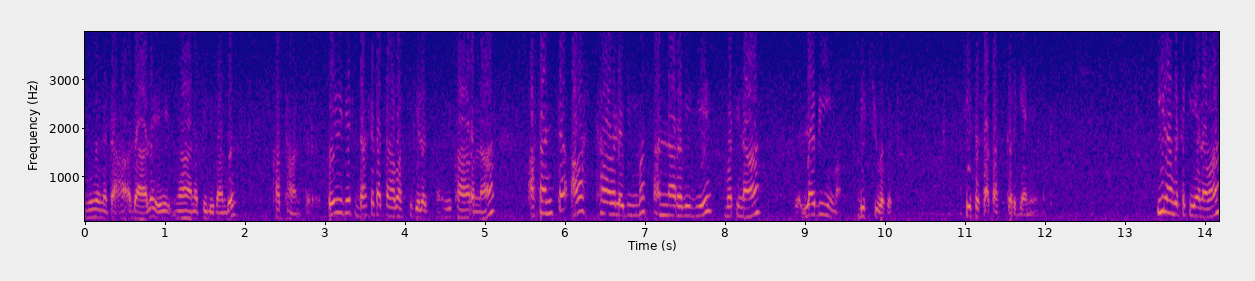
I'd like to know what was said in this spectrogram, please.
නිවනට අදාළ ඒ ඥාන පිළිබඳ කථාන්තර. ඔය විදිහට දශ කතාවස්තු කියලා කාරණා අසන්ත අවස්ථාව ලැබීමත් අන්න අර විදිහේ වටිනා ලැබීම භික්ෂුවකට හිත සකස් කර ගැනීමට. ඊළඟට කියනවා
